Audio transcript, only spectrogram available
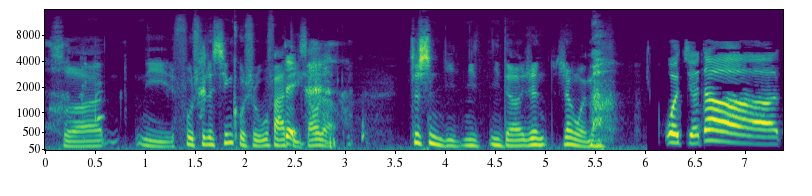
和 你付出的辛苦是无法抵消的，这是你你你的认认为吗？我觉得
